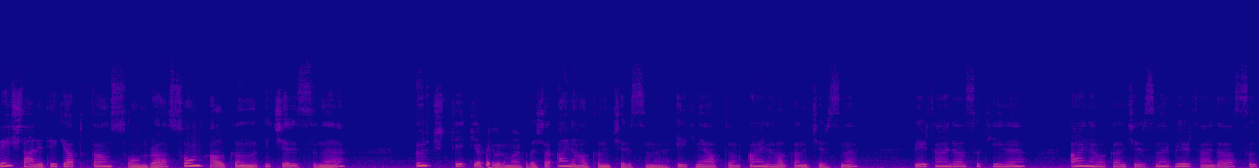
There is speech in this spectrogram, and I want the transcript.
5 tane tek yaptıktan sonra son halkanın içerisine 3 tek yapıyorum arkadaşlar. Aynı halkanın içerisine. İlkini yaptım. Aynı halkanın içerisine bir tane daha sık iğne. Aynı halkanın içerisine bir tane daha sık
